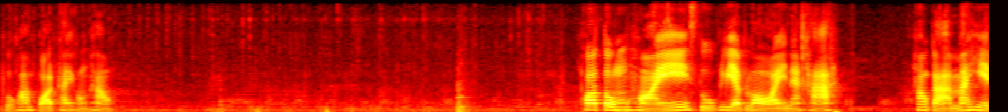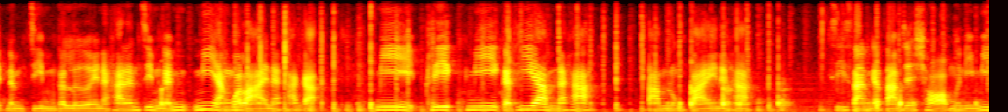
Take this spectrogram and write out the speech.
เพื่อความปลอดภัยของเฮา พอต้มหอยสุกเรียบร้อยนะคะเฮาก็มาเฮ็ดน้ำจิ้มกันเลยนะคะ น้ำจิ้มก็มีหยังบ่หลายนะคะกะมีพริกมีกระเทียมนะคะตำลงไปนะคะ สีสันก็ตามใจชอบมือนี้มี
